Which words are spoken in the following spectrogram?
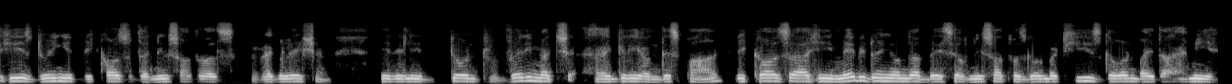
he is doing it because of the New South Wales regulation. He really don't very much agree on this part because uh, he may be doing on the basis of New South Wales government, but he is governed by the MEA,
